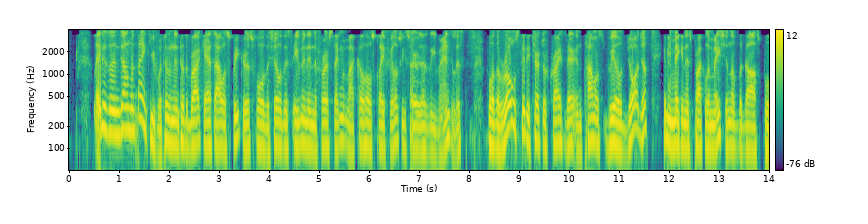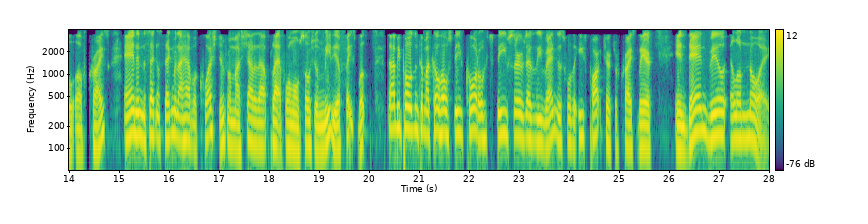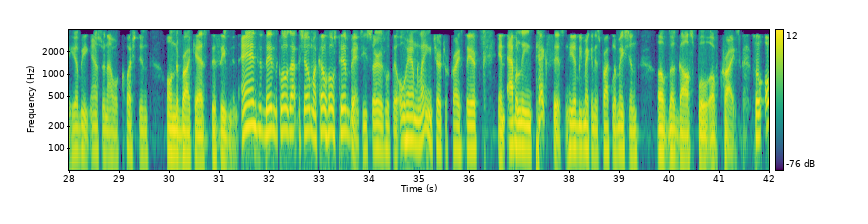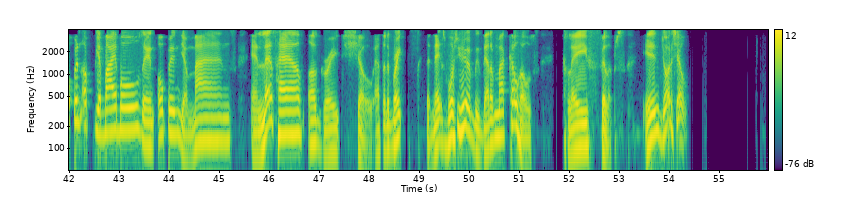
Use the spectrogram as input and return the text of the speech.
Ladies and gentlemen, thank you for tuning into the broadcast. Our speakers for the show this evening in the first segment, my co-host Clay Phillips, he serves as the evangelist for the Rose City Church of Christ there in Thomasville, Georgia. He'll be making his proclamation of the gospel of Christ. And in the second segment, I have a question from my shouted out platform on social media, Facebook, that I'll be posing to my co-host Steve Cordle. Steve serves as the evangelist for the East Park Church of Christ there in Danville, Illinois. He'll be answering our question on the broadcast this evening. And then to close out the show, my co-host Tim Bench. He serves with the Oldham Lane Church of Christ there in Abilene, Texas, and he'll be making his proclamation of the gospel of Christ. So open up your Bibles and open your minds, and let's have a great show. After the break, the next voice you hear will be that of my co-host, Clay Phillips. Enjoy the show.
